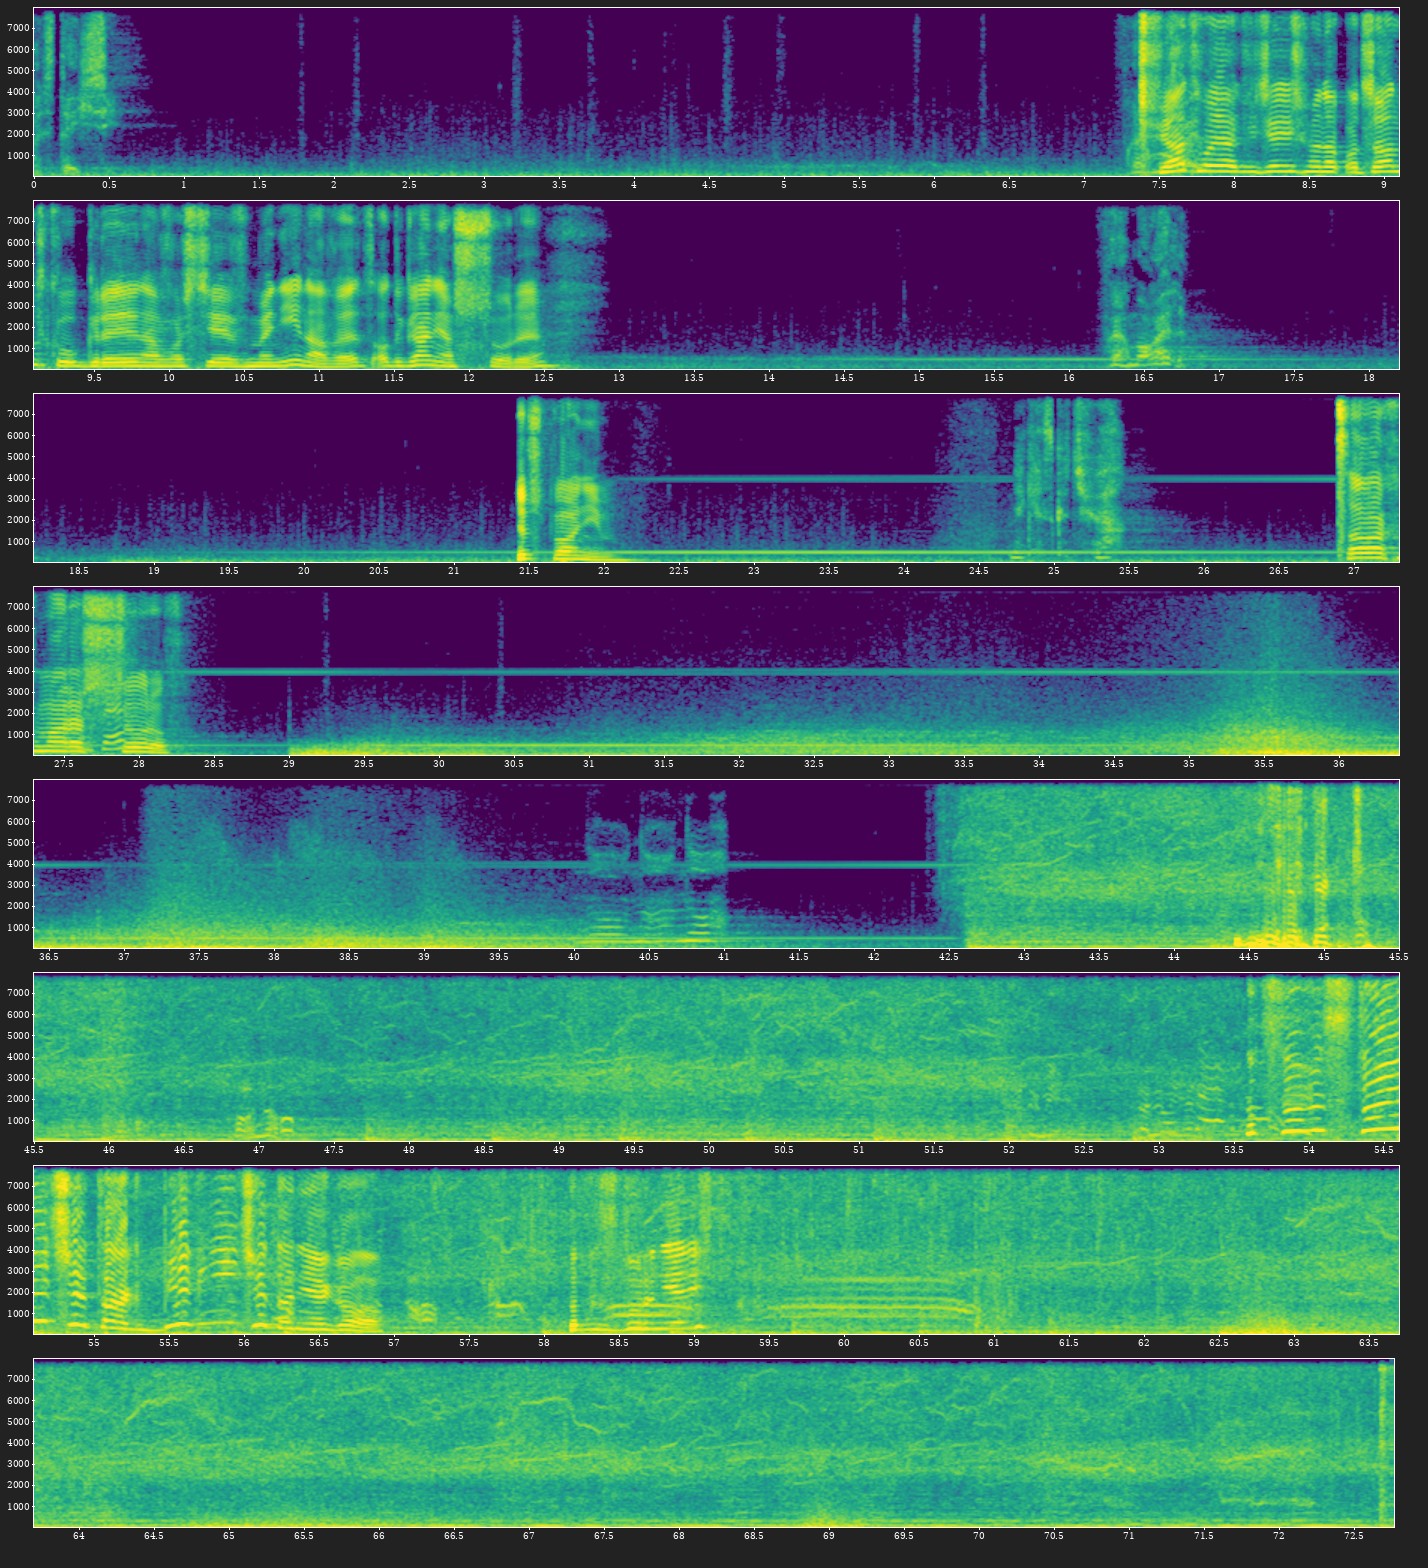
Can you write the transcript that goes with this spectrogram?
Restez ici. Światło, jak widzieliśmy na początku gry, na właściwie w menu nawet, odgania szczury. Frère Morel Już po nim. Cała chmara szczurów. Oh non No co wy stoicie tak? Biegnijcie do niego! To wy zdurnieliście?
